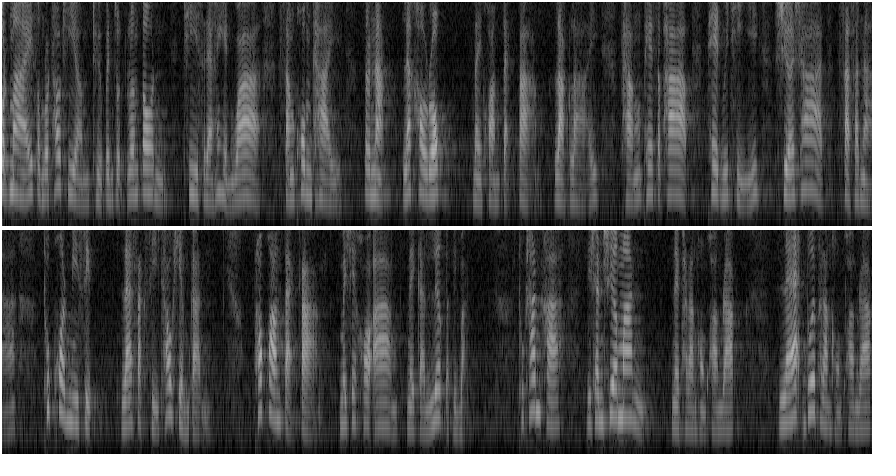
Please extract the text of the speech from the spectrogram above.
กฎหมายสมรสเท่าเทียมถือเป็นจุดเริ่มต้น ที่แสดงให้เห็นว่า สังคมไทย ตระหนักและเคารพในความแตกต่าง หลากหลาย ทั้งเพศสภาพ เพศวิถี เชื้อชาติ ศาสนา ทุกคนมีสิทธิ์และศักดิ์ศรีเท่าเทียมกัน เพราะความแตกต่างไม่ใช่ข้ออ้างในการเลือกปฏิบัติ ทุกท่านคะดิฉันเชื่อมั่นในพลังของความรัก และด้วยพลังของความรัก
